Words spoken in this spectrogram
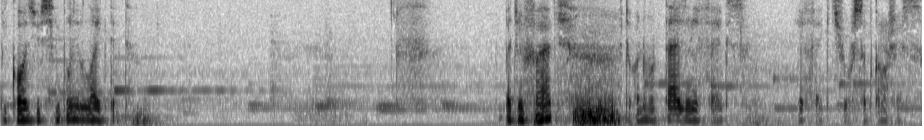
because you simply liked it but in fact to advertising effects affect your subconscious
